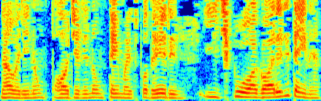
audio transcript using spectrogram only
Não, ele não pode, ele não tem mais poderes. E tipo, agora ele tem, né?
